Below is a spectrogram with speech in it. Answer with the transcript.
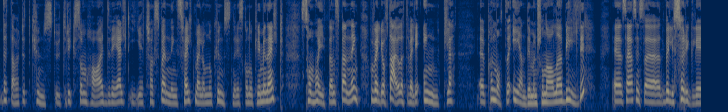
dette har vært et kunstuttrykk som har dvelt i et slags spenningsfelt mellom noe kunstnerisk og noe kriminelt, som har gitt en spenning. For veldig ofte er jo dette veldig enkle, på en måte endimensjonale bilder. Eh, så jeg syns det er veldig sørgelig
